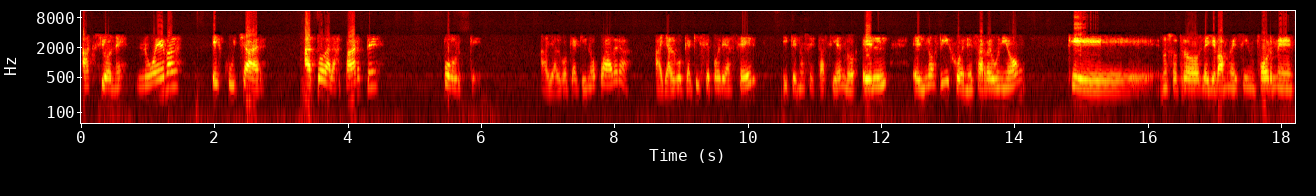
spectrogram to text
acciones nuevas, escuchar a todas las partes, porque hay algo que aquí no cuadra, hay algo que aquí se puede hacer y que no se está haciendo. Él, él nos dijo en esa reunión que nosotros le llevamos ese informe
